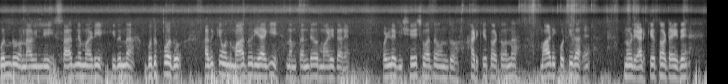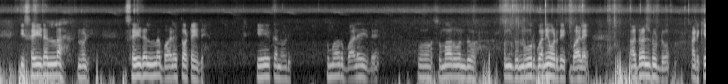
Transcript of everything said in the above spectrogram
ಬಂದು ನಾವಿಲ್ಲಿ ಸಾಧನೆ ಮಾಡಿ ಇದನ್ನು ಬದುಕ್ಬೋದು. ಅದಕ್ಕೆ ಒಂದು ಮಾದರಿಯಾಗಿ ನಮ್ಮ ತಂದೆಯವರು ಮಾಡಿದ್ದಾರೆ. ಒಳ್ಳೆ ವಿಶೇಷವಾದ ಒಂದು ಅಡಿಕೆ ತೋಟವನ್ನು ಮಾಡಿ ಕೊಟ್ಟಿದ್ದಾರೆ. ನೋಡಿ, ಅಡಿಕೆ ತೋಟ ಇದೆ. ಈ ಸೈಡೆಲ್ಲ ನೋಡಿ, ಸೈಡೆಲ್ಲ ಬಾಳೆ ತೋಟ ಇದೆ. ಏಕ ನೋಡಿ, ಸುಮಾರು ಬಾಳೆ ಇದೆ. ಸುಮಾರು ಒಂದು ಒಂದು ನೂರು ಗೊನೆ ಹೊಡೆದೈತೆ ಬಾಳೆ. ಅದರಲ್ಲಿ ದುಡ್ಡು, ಅಡಿಕೆ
